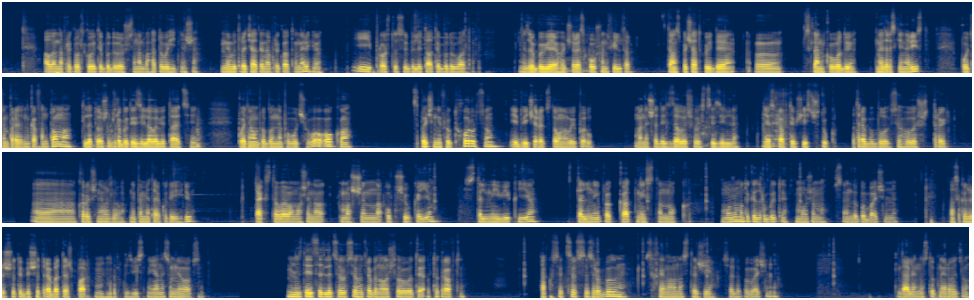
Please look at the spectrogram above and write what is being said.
Але, наприклад, коли ти будуєш, це набагато вигідніше. Не витрачати, наприклад, енергію і просто собі літати, будувати. Зробив я його через Potion Filter. Там спочатку йде е, склянку води незерський наріст, потім перетинка фантома для того, щоб зробити зілля левітації, потім оброблене павуче око, спечений фрукт хорусу і двічі редстоуновий пил. У мене ще десь залишилось ці зілля. Я скрафтив 6 штук. А треба було всього лише 3. А, коротше, неважливо. Не пам'ятаю, куди їх дів. Так, сталева машина, машинна обшивка є. Стальний вік є. Стальний прокатний станок. Можемо таке зробити? Можемо. Все, до побачення. А скажи, що тобі ще треба теж пар. Угу. Звісно, я не сумнівався. Мені здається, для цього всього треба налаштовувати автокрафти. Так, все це все зробили. Схема у нас теж є. Все, до побачення. Далі, наступний розділ.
